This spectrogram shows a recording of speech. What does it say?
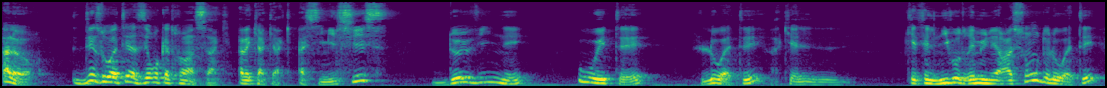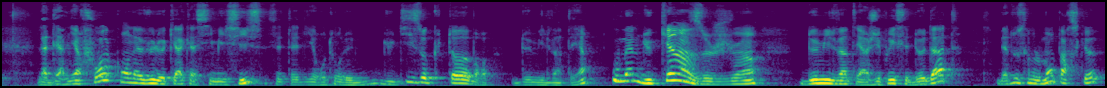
Alors, des OAT à 0,85 avec un CAC à 6006. Devinez où était l'OAT, à quel, quel était le niveau de rémunération de l'OAT la dernière fois qu'on a vu le CAC à 6006, c'est-à-dire autour du 10 octobre 2021, ou même du 15 juin 2021. J'ai pris ces deux dates, eh bien tout simplement parce que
